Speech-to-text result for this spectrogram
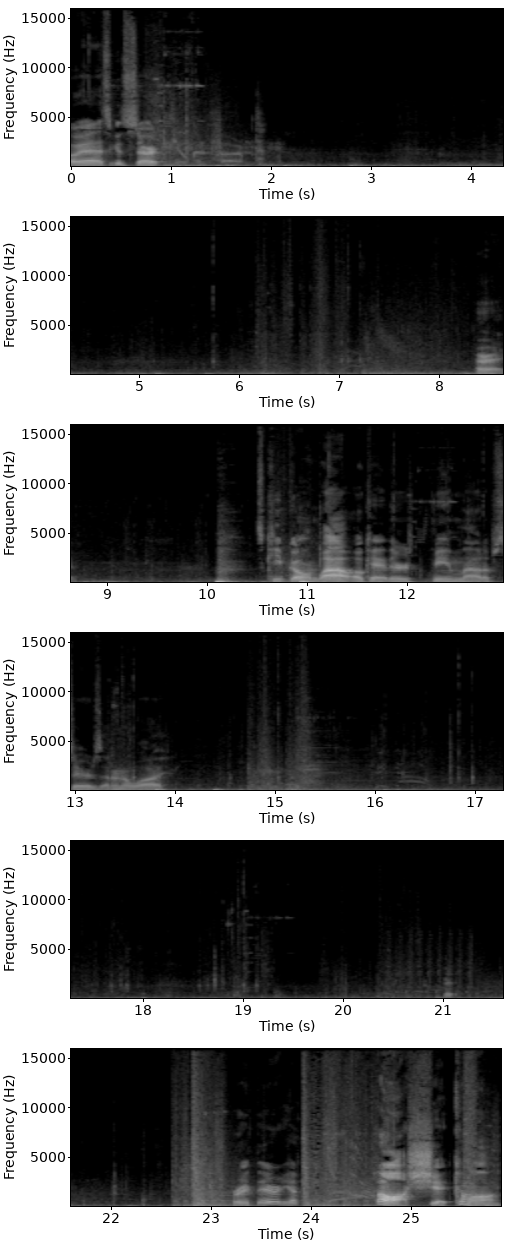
Oh yeah, that's a good start. Alright. Let's keep going. Wow, okay, they're being loud upstairs. I don't know why. Right there, yep. Oh shit, come on.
